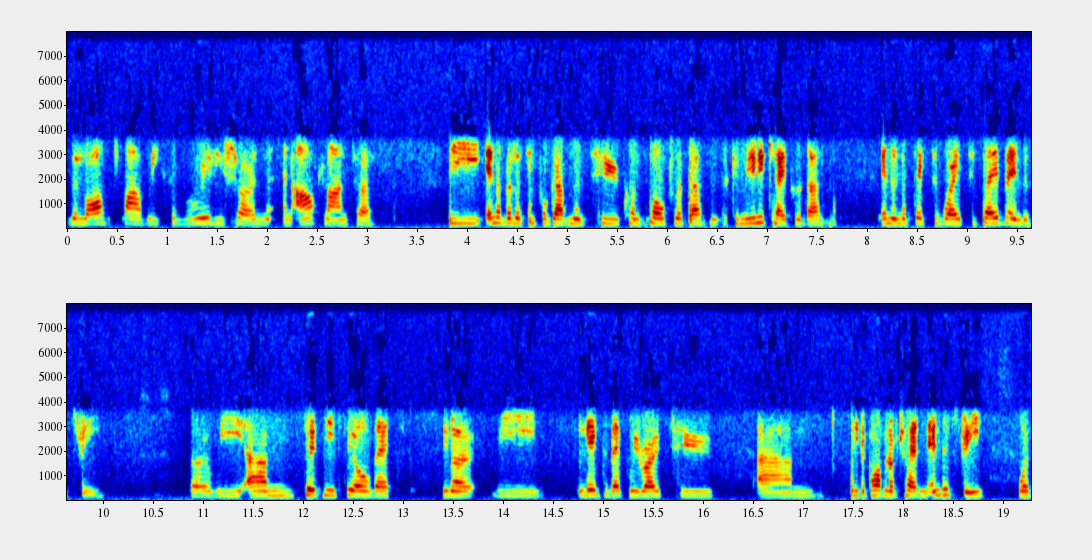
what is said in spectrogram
the last five weeks have really shown an outline to us the inability for government to consult with us and to communicate with us in an effective way to save the industry. So we um, certainly feel that, you know, the letter that we wrote to um, the Department of Trade and Industry was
